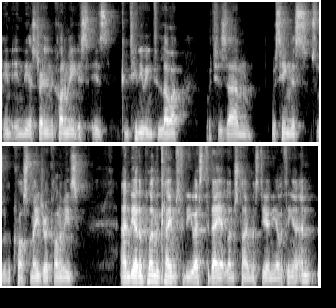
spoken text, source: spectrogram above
in, in the Australian economy is is continuing to lower, which is um, we're seeing this sort of across major economies. And the unemployment claims for the US today at lunchtime, that's the only other thing. And,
